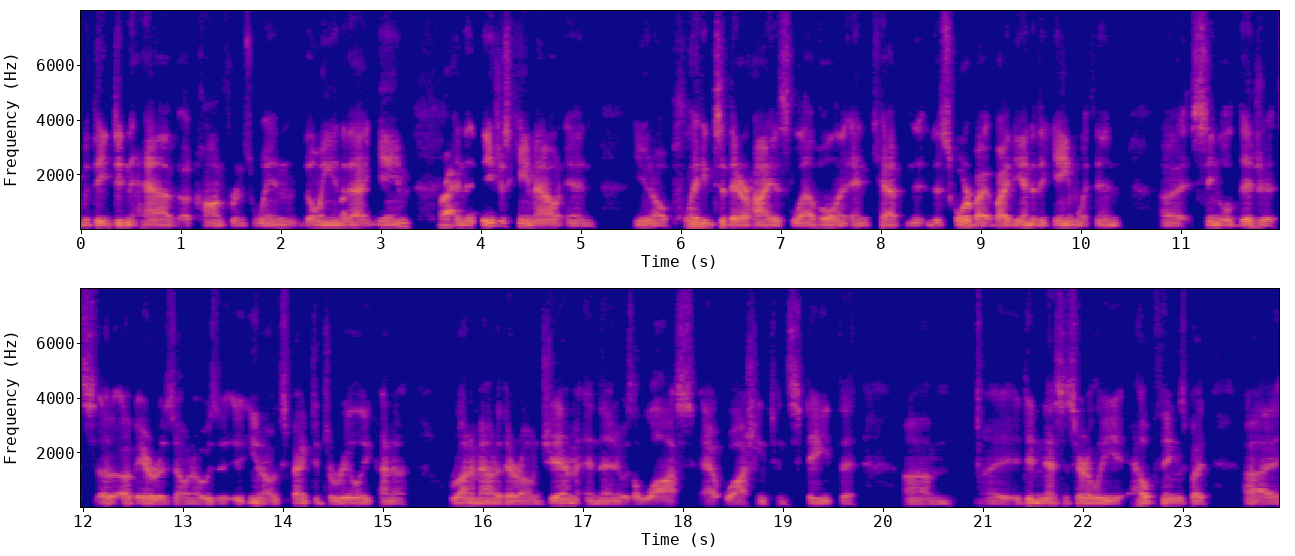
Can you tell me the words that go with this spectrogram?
But they didn't have a conference win going into that game, Right. and then they just came out and you know played to their highest level and, and kept the score by by the end of the game within uh, single digits of, of Arizona. It was uh, you know expected to really kind of run them out of their own gym, and then it was a loss at Washington State that um, it didn't necessarily help things, but. Uh,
